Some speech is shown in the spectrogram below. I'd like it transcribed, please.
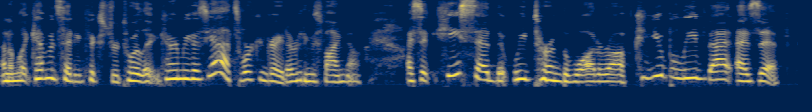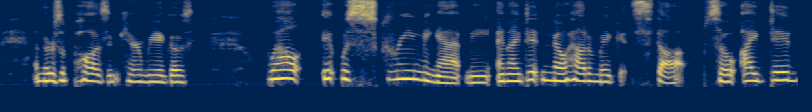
And I'm like, Kevin said he fixed your toilet. And Karamia goes, Yeah, it's working great. Everything's fine now. I said, He said that we turned the water off. Can you believe that? As if. And there's a pause, and Karamia goes, Well, it was screaming at me, and I didn't know how to make it stop. So I did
